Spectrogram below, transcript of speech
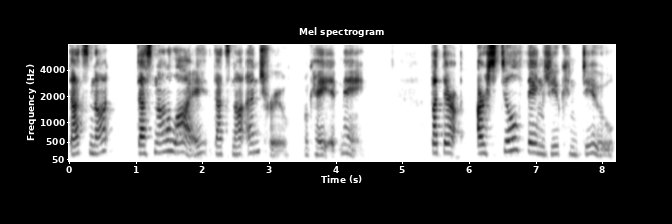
That's not that's not a lie. That's not untrue. Okay. It may. But there are still things you can do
